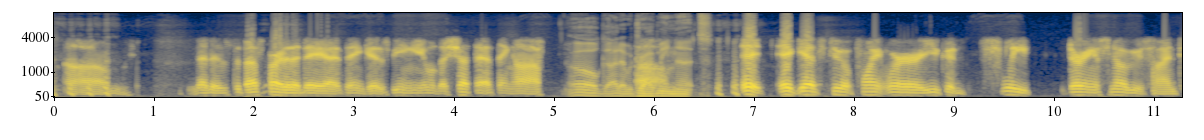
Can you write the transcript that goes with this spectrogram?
um that is the best part of the day i think is being able to shut that thing off Oh God, it would drive me Um, nuts. it it gets to a point where you could sleep during a snow goose hunt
